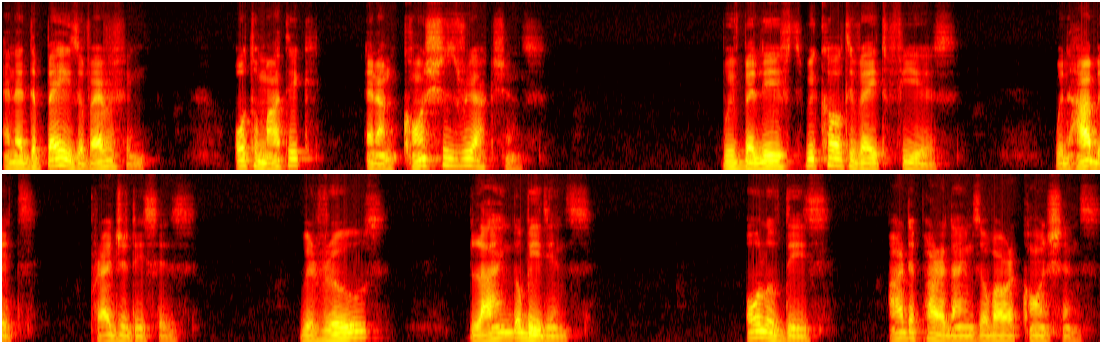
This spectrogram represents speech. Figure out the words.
and at the base of everything automatic and unconscious reactions. With beliefs, we cultivate fears. With habits, prejudices. With rules, blind obedience. All of these are the paradigms of our conscience.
